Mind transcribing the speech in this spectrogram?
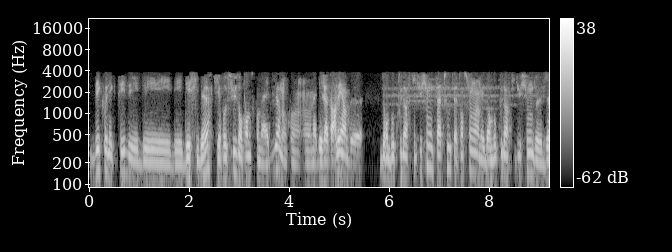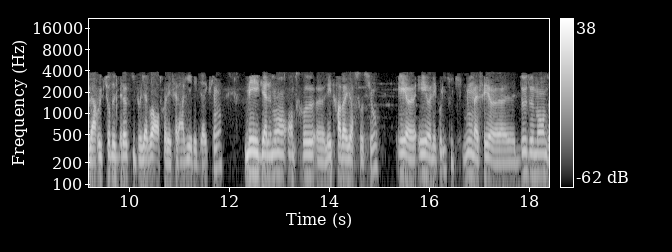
déconnecté des, décideurs qui refusent d'entendre ce qu'on a à dire. Donc on, on a déjà parlé hein, de dans beaucoup d'institutions, pas toutes, attention, hein, mais dans beaucoup d'institutions, de, de, la rupture de dialogue qu'il peut y avoir entre les salariés et les directions, mais également entre euh, les travailleurs sociaux et, euh, et euh, les politiques. Nous, on a fait deux demandes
